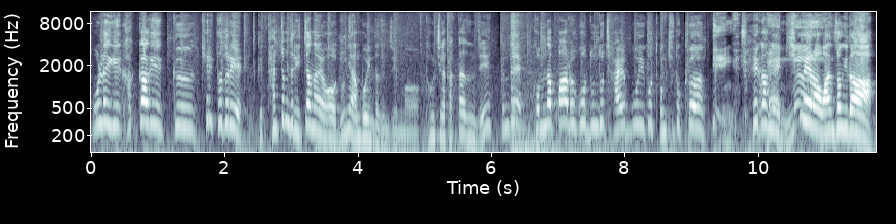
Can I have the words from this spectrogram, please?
원래 이게 각각의 그 캐릭터들이 그 단점들이 있잖아요. 눈이 안 보인다든지 뭐 덩치가 작다든지. 근데 겁나 빠르고 눈도 잘 보이고 덩치도 큰 최강의 키메라 완성이다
